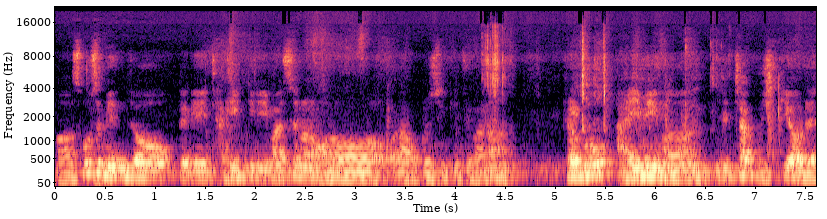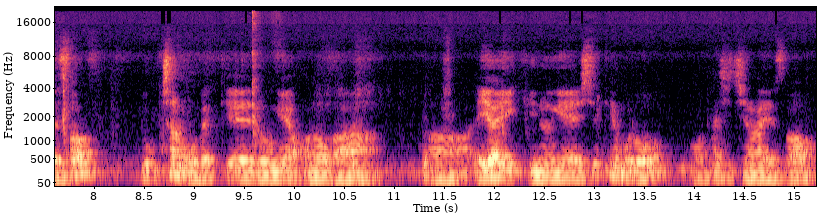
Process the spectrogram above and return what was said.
어, 소수 민족들이 자기끼리만 쓰는 언어라고 볼 수 있겠지만은 결국 아이밍은 1차 90개월에서 6,500개 종의 언어가 어, AI 기능의 시스템으로 어, 다시 진화해서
